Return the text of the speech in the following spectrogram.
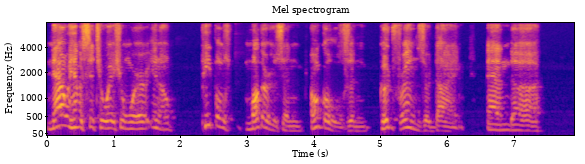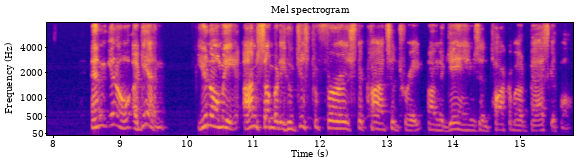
now we have a situation where you know people's mothers and uncles and good friends are dying, and uh, and you know, again, you know me, I'm somebody who just prefers to concentrate on the games and talk about basketball.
